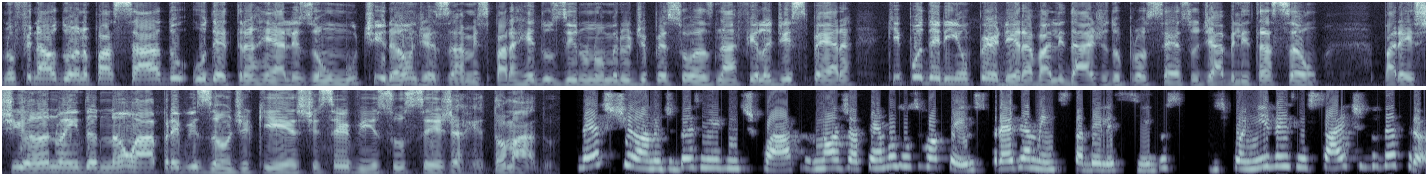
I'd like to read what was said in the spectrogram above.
No final do ano passado, o Detran realizou um mutirão de exames para reduzir o número de pessoas na fila de espera que poderiam perder a validade do processo de habilitação. Para este ano, ainda não há previsão de que este serviço seja retomado. Neste ano de 2024, nós já temos os roteiros previamente estabelecidos disponíveis no site do Detran.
